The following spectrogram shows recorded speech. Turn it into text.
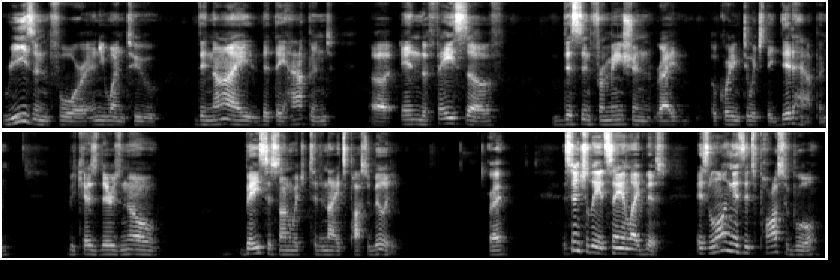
reason for anyone to deny that they happened uh, in the face of this information, right, according to which they did happen, because there's no basis on which to deny its possibility, right? Essentially, it's saying like this as long as it's possible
